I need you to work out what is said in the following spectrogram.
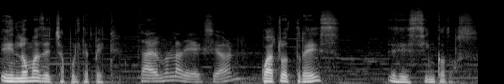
en Lomas de Chapultepec. ¿Sabemos la dirección? 4352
